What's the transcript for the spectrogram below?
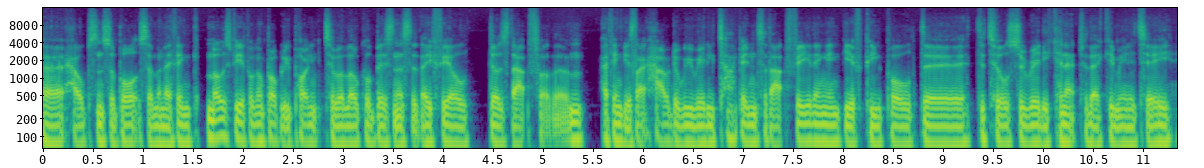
uh, helps and supports them. And I think most people can probably point to a local business that they feel does that for them. I think it's like, how do we really tap into that feeling and give people the the tools to really connect with their community?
